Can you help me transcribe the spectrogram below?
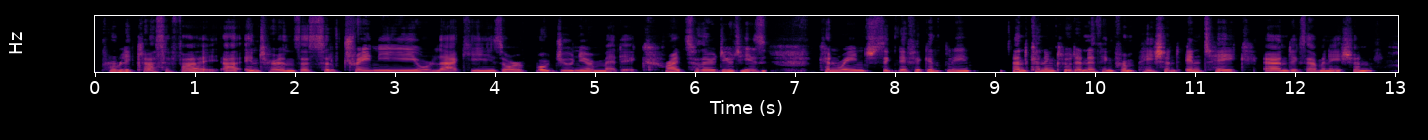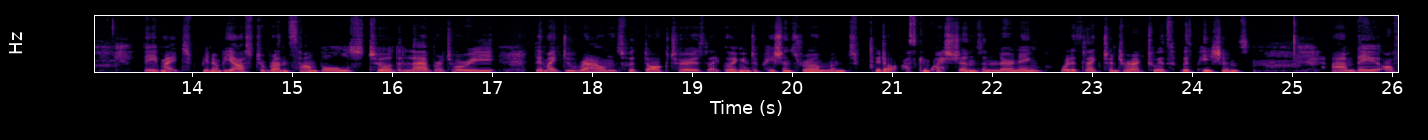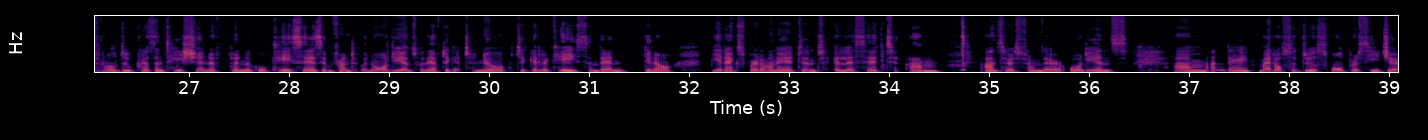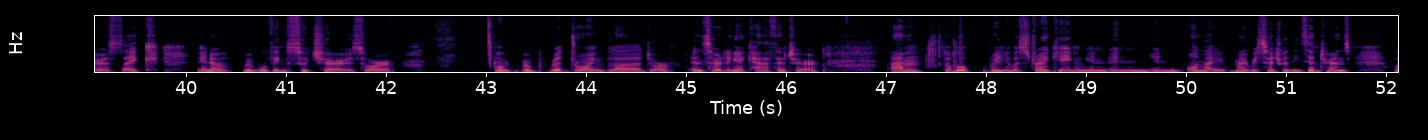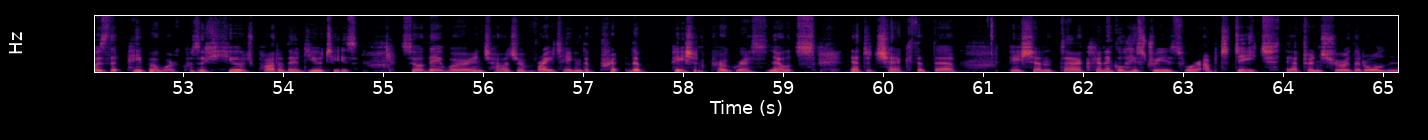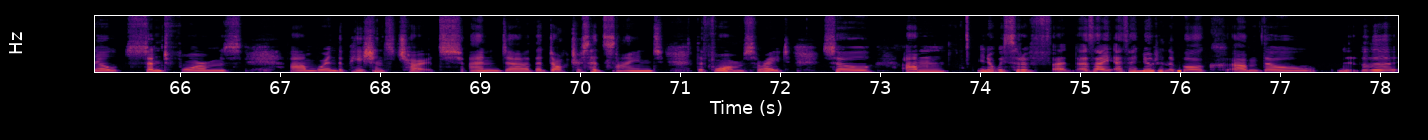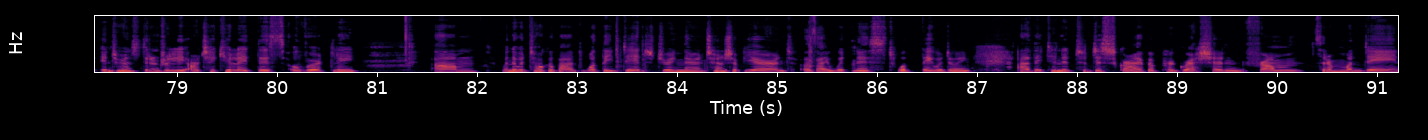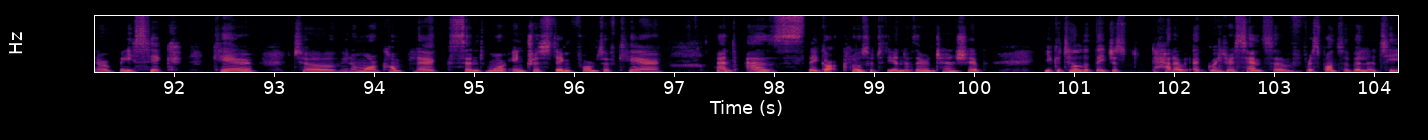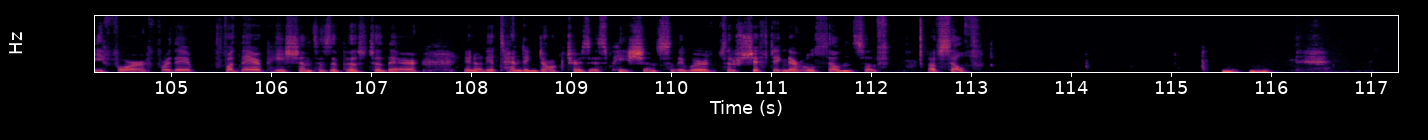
probably classify uh, interns as sort of trainee or lackeys or or junior medic, right? So their duties can range significantly and can include anything from patient intake and examination. They might, you know, be asked to run samples to the laboratory. They might do rounds with doctors, like going into patient's room and, you know, asking questions and learning what it's like to interact with with patients. Um, they often will do presentation of clinical cases in front of an audience where they have to get to know a particular case and then, you know, be an expert on it and elicit um, answers from their audience. Um, and they might also do small procedures procedures like you know removing sutures or or, or drawing blood or inserting a catheter. Um, but what really was striking in, in, in all my, my research with these interns was that paperwork was a huge part of their duties. So they were in charge of writing the, pre- the patient progress notes. They had to check that the patient uh, clinical histories were up to date. They had to ensure that all notes and forms um, were in the patient's chart and uh, the doctors had signed the forms, right? So, um, you know, we sort of, uh, as I as I note in the book, um, though the, the interns didn't really articulate this overtly, um, when they would talk about what they did during their internship year, and as I witnessed what they were doing, uh, they tended to describe a progression from sort of mundane or basic care to you know more complex and more interesting forms of care. And as they got closer to the end of their internship, you could tell that they just had a, a greater sense of responsibility for for their for their patients as opposed to their, you know, the attending doctors as patients. So they were sort of shifting their whole sense of of self. Mm-hmm.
